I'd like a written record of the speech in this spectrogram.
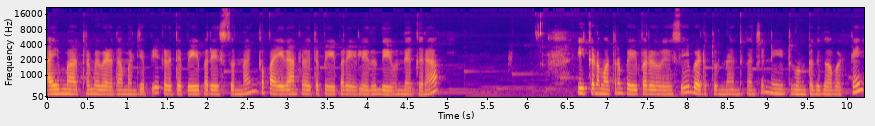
అవి మాత్రమే పెడదామని చెప్పి ఇక్కడైతే పేపర్ వేస్తున్నా. ఇంకా పై దాంట్లో అయితే పేపర్ వేయలేదు దేవుని దగ్గర. ఇక్కడ మాత్రం పేపర్ వేసి పెడుతున్నా ఎందుకంటే నీట్గా ఉంటుంది కాబట్టి.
